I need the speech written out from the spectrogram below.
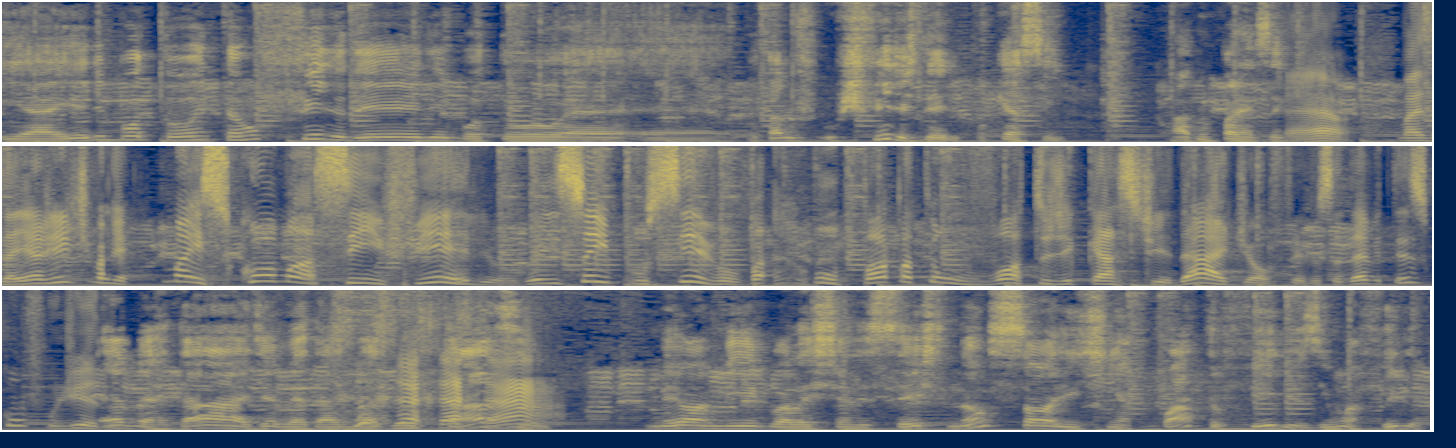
E aí ele botou então o filho dele, botou. É, é, botaram os, os filhos dele, porque assim, Abre um parênteses aqui. É, mas aí a gente vai. Mas como assim, filho? Isso é impossível? O Papa tem um voto de castidade, Alfredo. Você deve ter se confundido. É verdade, é verdade. Mas no caso, meu amigo Alexandre VI, não só ele tinha quatro filhos e uma filha,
